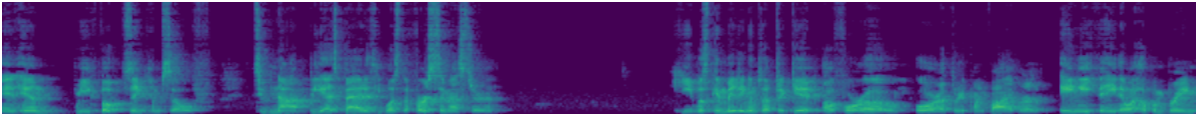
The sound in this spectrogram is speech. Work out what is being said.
and him refocusing himself to not be as bad as he was the first semester, he was committing himself to get a 4.0 or a 3.5 or anything that would help him bring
